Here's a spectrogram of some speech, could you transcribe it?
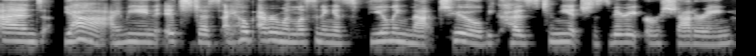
And yeah, I mean, it's just, I hope everyone listening is feeling that too, because to me, it's just very earth shattering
